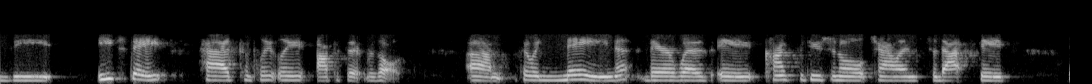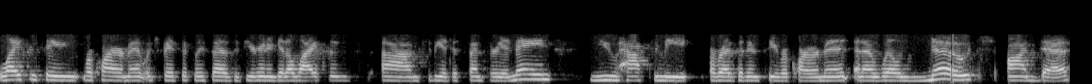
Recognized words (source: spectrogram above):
the each state had completely opposite results. Um, so in Maine, there was a constitutional challenge to that state's licensing requirement, which basically says if you're going to get a license um, to be a dispensary in Maine, you have to meet a residency requirement. And I will note on this,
